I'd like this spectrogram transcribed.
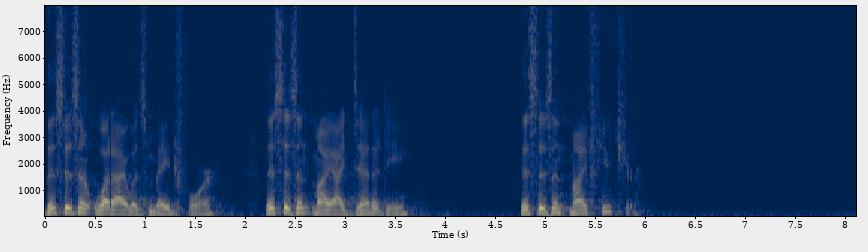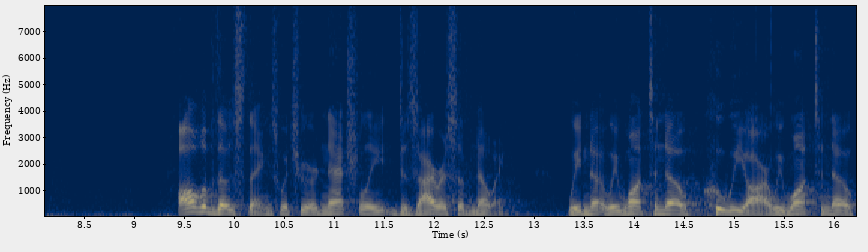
This isn't what I was made for. This isn't my identity. This isn't my future. All of those things which we are naturally desirous of knowing we, know, we want to know who we are. We want to know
